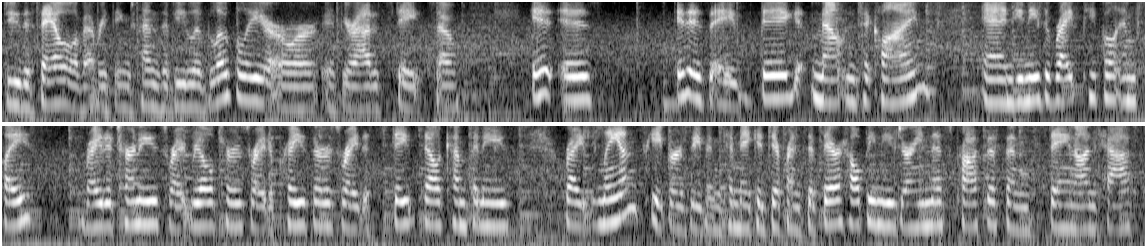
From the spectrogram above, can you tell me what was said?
do the sale of everything. Depends if you live locally or, if you're out of state. So it is, it is a big mountain to climb and you need the right people in place right attorneys, right realtors, right appraisers, right estate sale companies, right landscapers even can make a difference if they're helping you during this process and staying on task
